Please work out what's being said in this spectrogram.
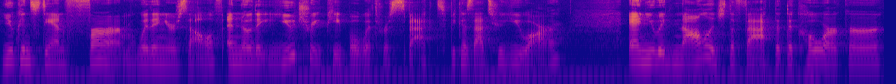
You can stand firm within yourself and know that you treat people with respect because that's who you are. And you acknowledge the fact that the coworker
